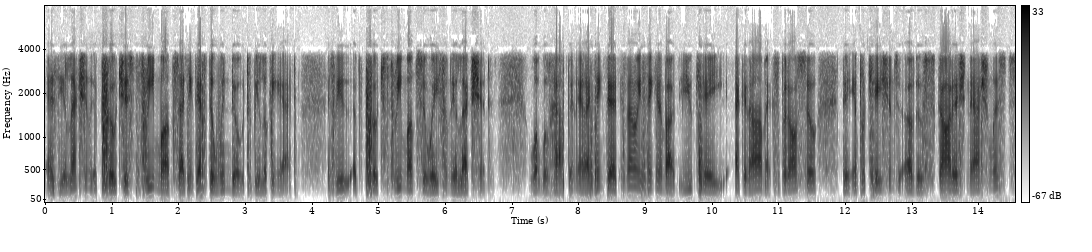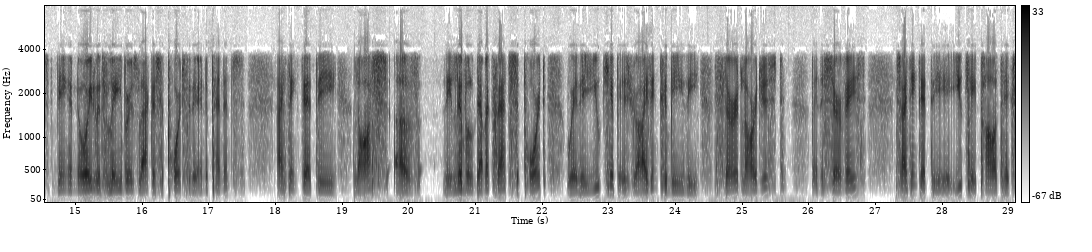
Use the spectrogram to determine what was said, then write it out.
as the election approaches three months. I think that's the window to be looking at. As we approach three months away from the election, what will happen. And I think that it's not only thinking about UK economics, but also the implications of those Scottish nationalists being annoyed with Labour's lack of support for their independence. I think that the loss of the Liberal Democrats support, where the UKIP is rising to be the third largest in the surveys. So I think that the UK politics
